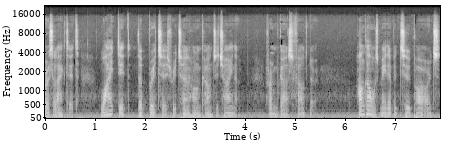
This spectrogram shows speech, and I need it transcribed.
were selected. Why did the British return Hong Kong to China? From Gus Feldner. Hong Kong was made up of two parts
